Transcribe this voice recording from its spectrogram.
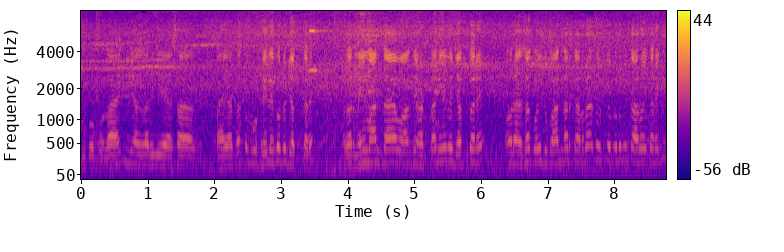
उनको बोला है कि अगर ये ऐसा पाया जाता है तो वो ठेले को तो जब्त करें। अगर नहीं मानता है, वहाँ से हटता नहीं है तो जब्त करें, और ऐसा कोई दुकानदार कर रहा है तो उसके ऊपर भी कार्रवाई करेंगे।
